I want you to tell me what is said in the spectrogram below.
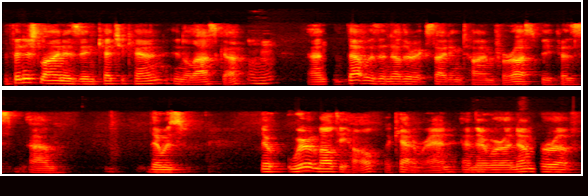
The finish line is in Ketchikan in Alaska, Mhm. And that was another exciting time for us because um, there was there, we're a multi-hull, a catamaran, and there were a number of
